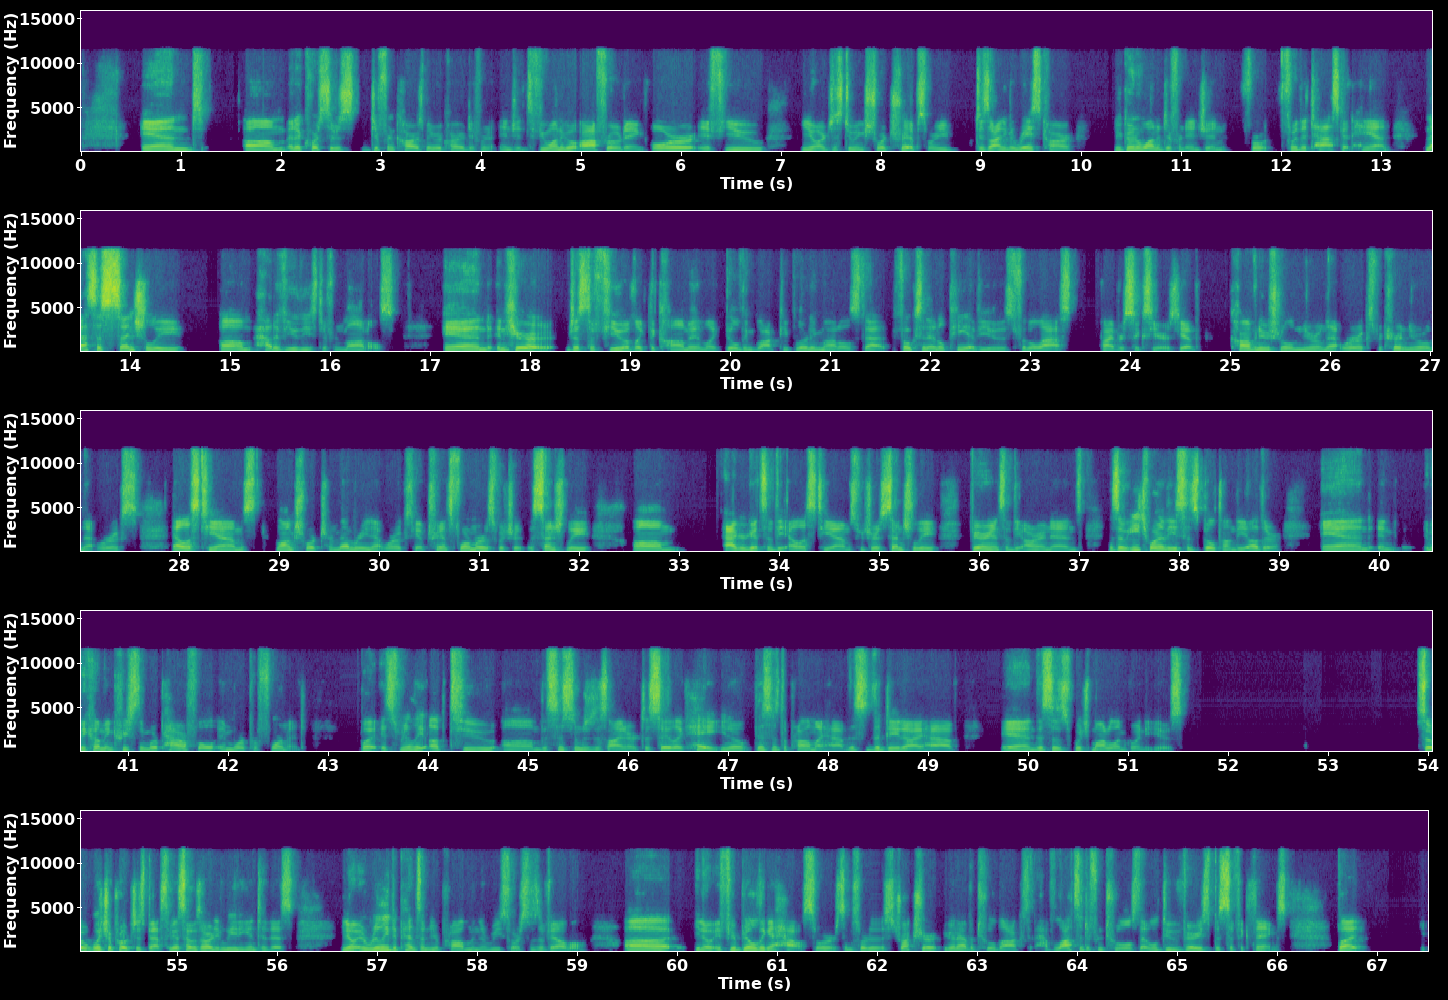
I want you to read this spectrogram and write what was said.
And um, and of course, there's different cars may require different engines. If you want to go off-roading, or if you you know are just doing short trips, or you designing a race car, you're going to want a different engine for for the task at hand. And that's essentially um, how to view these different models. And, and here are just a few of like the common like building block deep learning models that folks in NLP have used for the last five or six years. You have convolutional neural networks, recurrent neural networks, LSTMs, long short-term memory networks. You have transformers, which are essentially um, aggregates of the LSTMs, which are essentially variants of the RNNs. And so each one of these has built on the other and, and become increasingly more powerful and more performant but it's really up to um, the systems designer to say like, hey, you know, this is the problem I have. This is the data I have, and this is which model I'm going to use. So which approach is best? I guess I was already leading into this. You know, it really depends on your problem and the resources available. Uh, you know, if you're building a house or some sort of structure, you're going to have a toolbox, have lots of different tools that will do very specific things. But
